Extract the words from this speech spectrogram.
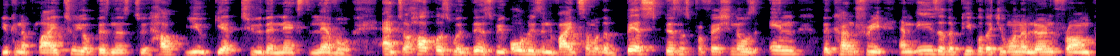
you can apply to your business to help you get to the next level. And to help us with this, we always invite some of the best business professionals in the country. And these are the people that you want to learn from.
